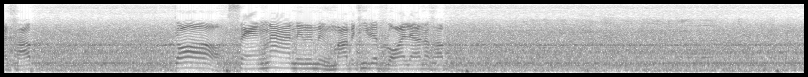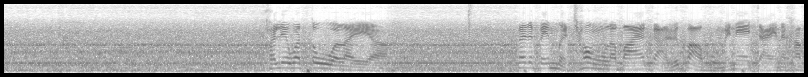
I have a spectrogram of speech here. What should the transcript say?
นะครับ ก็แซงหน้าหนึ่งหนึ่งมาไปนที่เรียบร้อยแล้วนะครับ เขาเรียกว่าตู้อะไรอะ น่าจะเป็นเหมือนช่องระบายอากาศหรือเปล่าผมไม่แน่ใจนะครับ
